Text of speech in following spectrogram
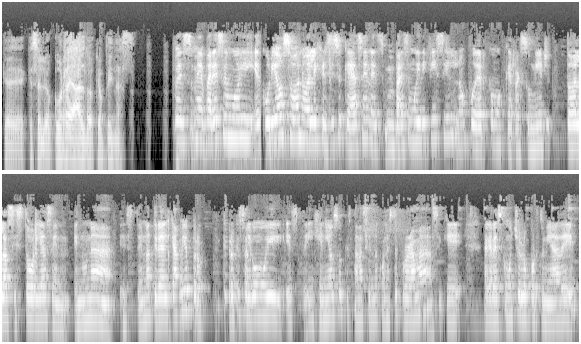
que, se le ocurre a Aldo. ¿Qué opinas? Pues me parece muy curioso, ¿no? El ejercicio que hacen es, me parece muy difícil, ¿no? Poder como que resumir todas las historias en, en una, este, una teoría del cambio, pero creo que es algo muy este, ingenioso que están haciendo con este programa, así que agradezco mucho la oportunidad de,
